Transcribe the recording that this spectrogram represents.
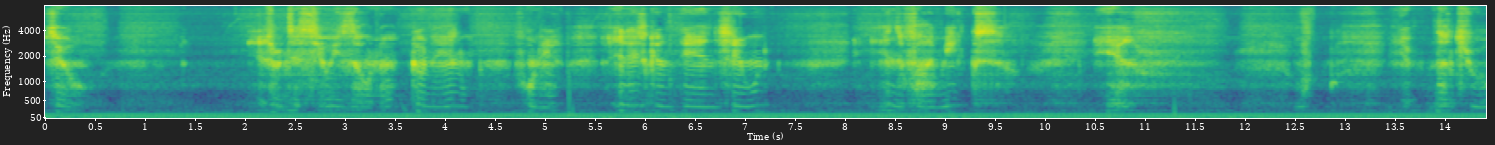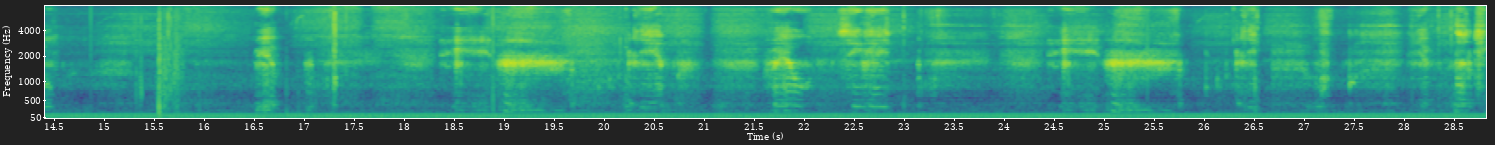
So, so this series is not gonna end for you. It is gonna end soon. In the five weeks. Yeah. Yep, that's true. Yep. Yep. Well, see you guys. Yep, that's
